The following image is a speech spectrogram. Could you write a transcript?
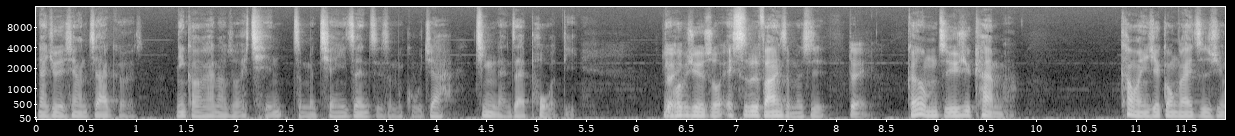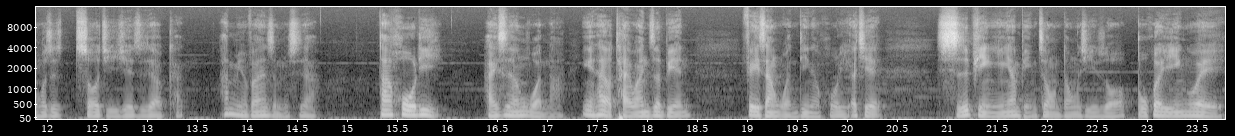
那就是像价格，你可能看到说，诶，前怎么前一阵子什么股价竟然在破底？你会不会觉得说，诶，是不是发生什么事？对，可是我们仔细去看嘛，看完一些公开资讯或是收集一些资料看，它没有发生什么事啊，它获利还是很稳啊，因为它有台湾这边非常稳定的获利，而且食品营养品这种东西说不会因为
